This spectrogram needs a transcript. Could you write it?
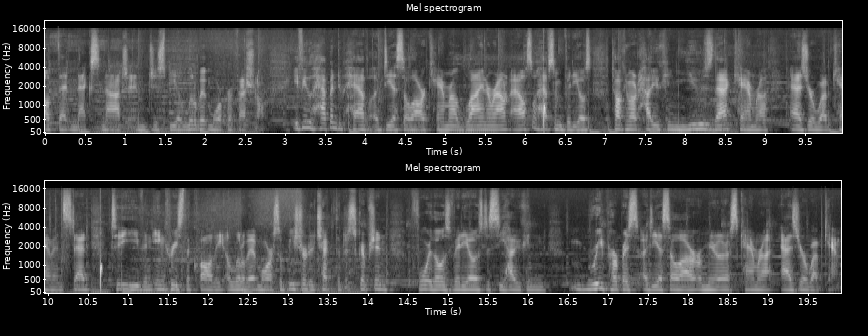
up that next notch and just be a little bit more professional. If you happen to have a DSLR camera lying around, I also have some videos talking about how you can use that camera as your webcam instead to even increase the quality a little bit more. So be sure to check the description for those videos to see how you can repurpose a DSLR or mirrorless camera as your webcam.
